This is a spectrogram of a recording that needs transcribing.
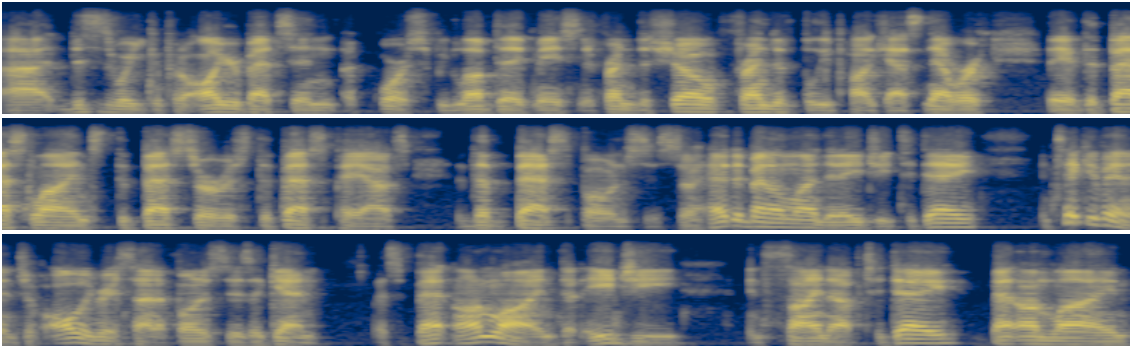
Uh, this is where you can put all your bets in. Of course, we love Dave Mason, a friend of the show, friend of Bleav Podcast Network. They have the best lines, the best service, the best payouts, the best bonuses. So head to betonline.ag today and take advantage of all the great sign up bonuses. Again, that's betonline.ag and sign up today. Bet Online,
